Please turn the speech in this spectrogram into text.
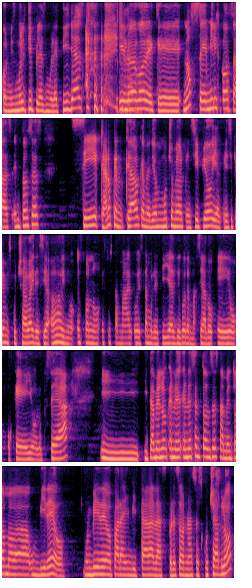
con mis múltiples muletillas y luego de que, no sé, mil cosas. Entonces, sí, claro que, claro que me dio mucho miedo al principio y al principio me escuchaba y decía, ay, no, esto no, esto está mal, o esta muletilla digo demasiado e o ok o lo que sea. Y, y también en, en, ese entonces también tomaba un video un video para invitar a las personas a escucharlo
